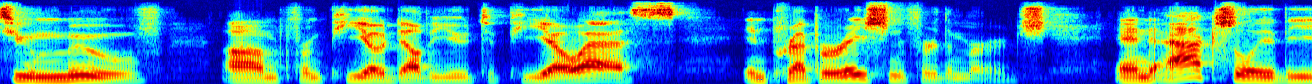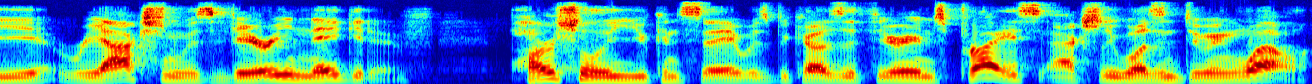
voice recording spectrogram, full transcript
to move um, from POW to POS in preparation for the merge. And actually, the reaction was very negative. Partially, you can say it was because Ethereum's price actually wasn't doing well.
